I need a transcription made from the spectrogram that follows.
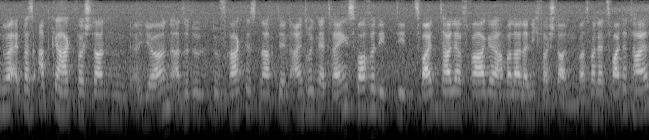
nur etwas abgehackt verstanden, Jörn. Also du, du fragtest nach den Eindrücken der Trainingswoche. Die, die zweiten Teil der Frage haben wir leider nicht verstanden. Was war der zweite Teil?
